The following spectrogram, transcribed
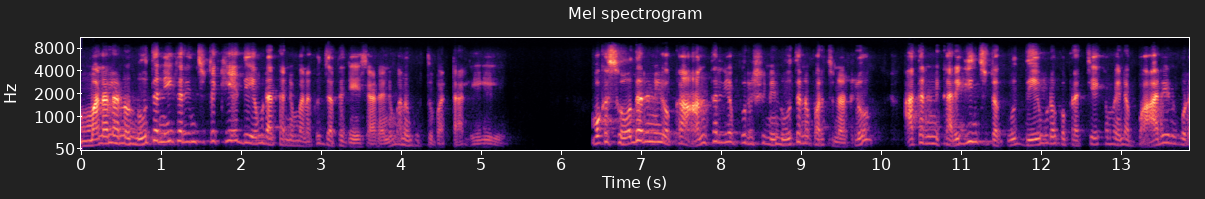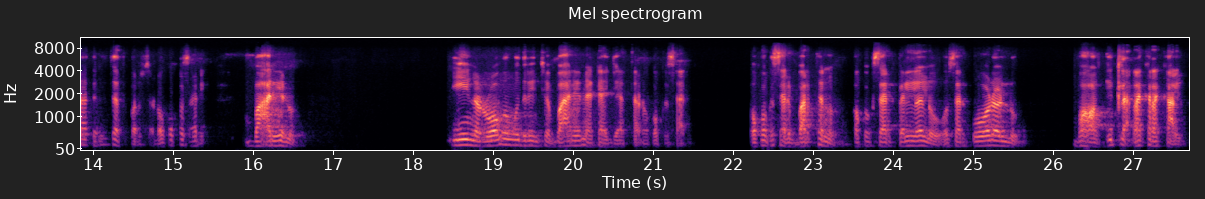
మనలను నూతనీకరించుటకే దేవుడు అతన్ని మనకు జత చేశాడని మనం గుర్తుపట్టాలి. ఒక సోదరుని యొక్క ఆంతర్య పురుషుని నూతనపరచినట్లు అతన్ని కరిగించుటకు దేవుడు ఒక ప్రత్యేకమైన భార్యను కూడా అతనికి జతపరుస్తాడు. ఒక్కొక్కసారి భార్యను ఈయన రోగం కుదిరించే భార్యను అటాచ్ చేస్తాడు ఒక్కొక్కసారి. ఒక్కొక్కసారి భర్తను ఒక్కొక్కసారి పిల్లలు ఒకసారి కోడళ్ళు బా ఇట్లా రకరకాలు.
